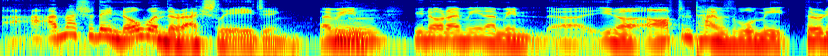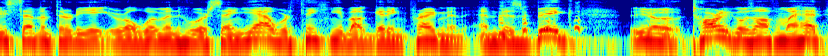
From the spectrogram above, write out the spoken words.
I'm not sure they know when they're actually aging. I mean, you know what I mean? I mean, uh, you know, oftentimes we'll meet 37, 38 year old women who are saying, yeah, we're thinking about getting pregnant. And this big, you know, target goes off in my head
